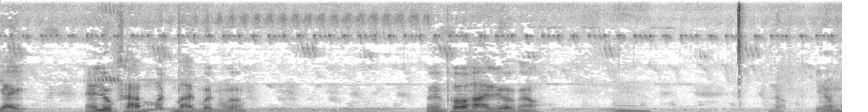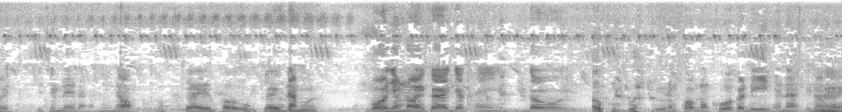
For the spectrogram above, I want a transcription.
ใจ ให้ลูกถามหมดบ้านหมดเมืองมันพอหาเรื่องเอาเนาะพี่น้องเอ้ยคิดจังได๋ล่ะอันนี้เนาะอุกใจพออุกใจกูมือบอกว่าอยังน้อยก็อยากให้เราเอาคุกไว้อยู่น้ำครอบน้ำครัวก็ดีเห็นนะพี่น้องแม่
